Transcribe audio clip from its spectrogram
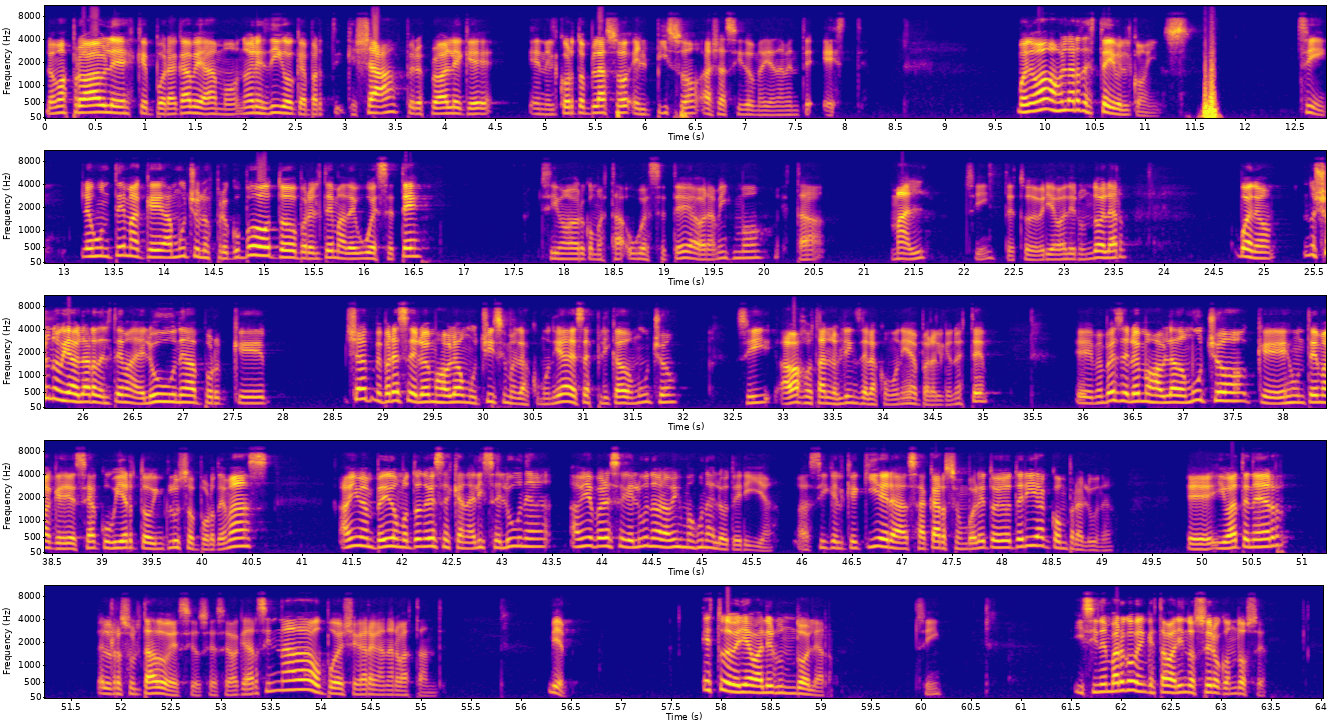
Lo más probable es que por acá veamos, no les digo que, que ya, pero es probable que en el corto plazo el piso haya sido medianamente este. Bueno, vamos a hablar de stablecoins. Sí, es un tema que a muchos los preocupó, todo por el tema de UST, Sí, vamos a ver cómo está UST ahora mismo. Está mal, ¿sí? Esto debería valer un dólar. Bueno, yo no voy a hablar del tema de Luna porque ya me parece que lo hemos hablado muchísimo en las comunidades, se ha explicado mucho. ¿sí? Abajo están los links de las comunidades para el que no esté. Eh, me parece que lo hemos hablado mucho, que es un tema que se ha cubierto incluso por demás. A mí me han pedido un montón de veces que analice Luna. A mí me parece que Luna ahora mismo es una lotería. Así que el que quiera sacarse un boleto de lotería, compra Luna. Eh, y va a tener el resultado ese. O sea, se va a quedar sin nada o puede llegar a ganar bastante. Bien. Esto debería valer un dólar. ¿Sí? Y sin embargo ven que está valiendo 0,12.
